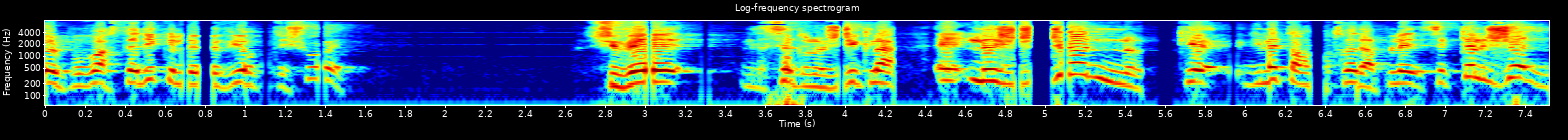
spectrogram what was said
le pouvoir, c'est-à-dire que les vieux ont échoué. Suivez cette logique-là. Et les jeunes qu'il est en train d'appeler, c'est quels jeunes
